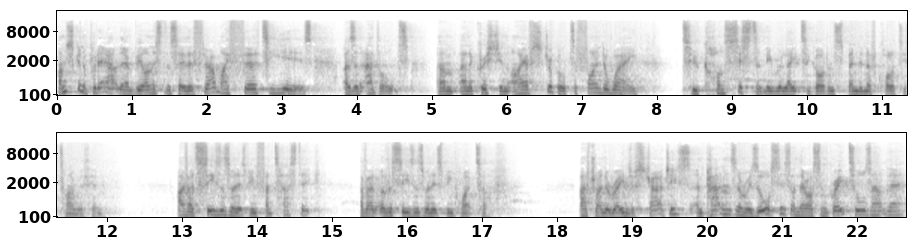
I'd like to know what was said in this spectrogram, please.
I'm just going to put it out there and be honest and say that throughout my 30 years as an adult um, and a Christian, I have struggled to find a way to consistently relate to God and spend enough quality time with Him. I've had seasons when it's been fantastic. I've had other seasons when it's been quite tough. I've tried a range of strategies and patterns and resources, and there are some great tools out there,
